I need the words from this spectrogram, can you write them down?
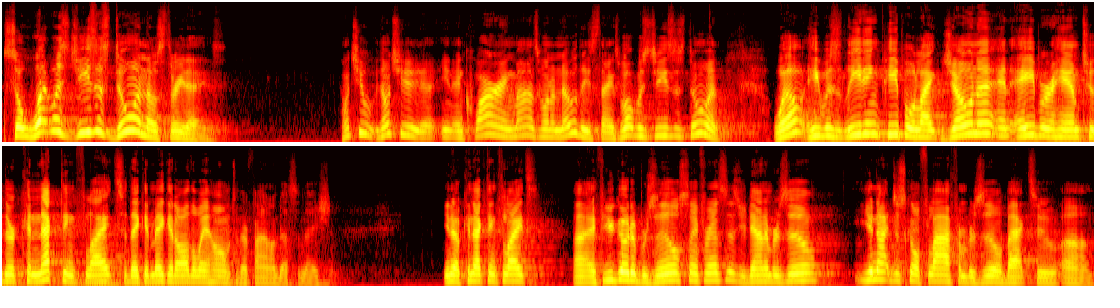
So, what was Jesus doing those three days? Don't you, don't you, you inquiring minds want to know these things. What was Jesus doing? Well, he was leading people like Jonah and Abraham to their connecting flight so they could make it all the way home to their final destination. You know, connecting flights, uh, if you go to Brazil, say for instance, you're down in Brazil, you're not just going to fly from Brazil back to um,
